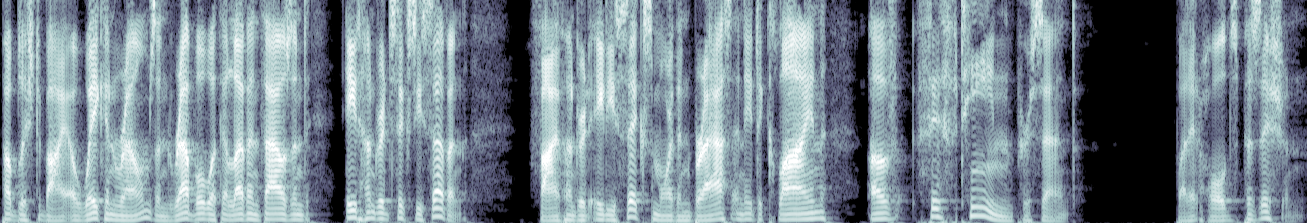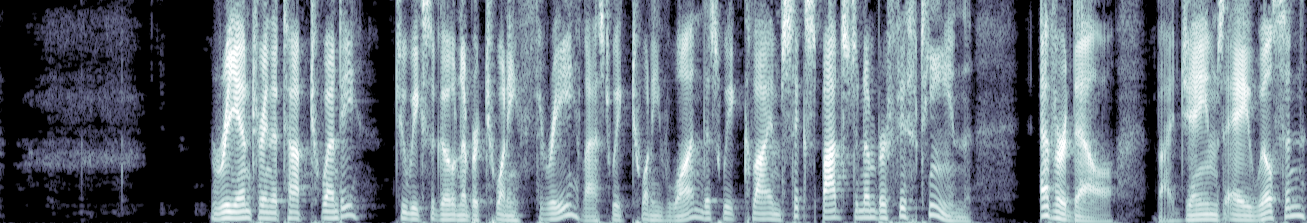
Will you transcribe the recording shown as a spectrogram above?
published by Awaken Realms and Rebel with 11,867, 586 more than Brass, and a decline of 15%, but it holds position. Re entering the top 20, two weeks ago, number 23, last week 21, this week climbs six spots to number 15. Everdell by James A. Wilson,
